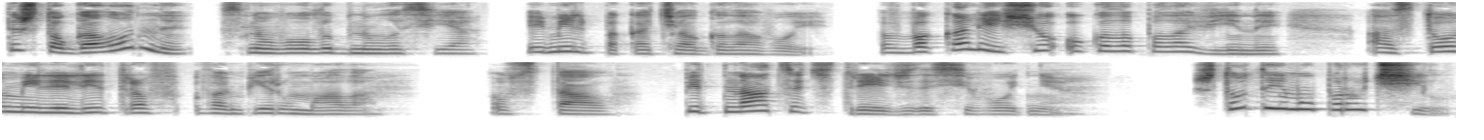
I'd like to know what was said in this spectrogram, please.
«Ты что, голодный?» — снова улыбнулась я. Эмиль покачал головой. В бокале еще около половины, а сто миллилитров вампиру мало. Устал. Пятнадцать встреч за сегодня. Что ты ему поручил?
